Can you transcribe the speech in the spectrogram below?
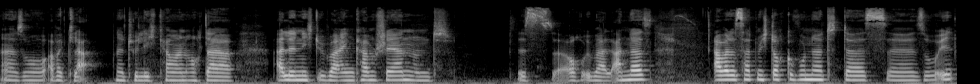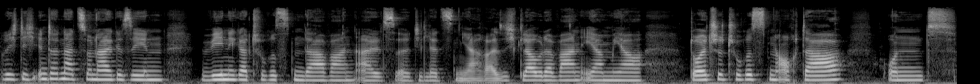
also, aber klar, natürlich kann man auch da alle nicht über einen Kamm scheren und ist auch überall anders. Aber das hat mich doch gewundert, dass äh, so in, richtig international gesehen weniger Touristen da waren als äh, die letzten Jahre. Also ich glaube, da waren eher mehr deutsche Touristen auch da und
